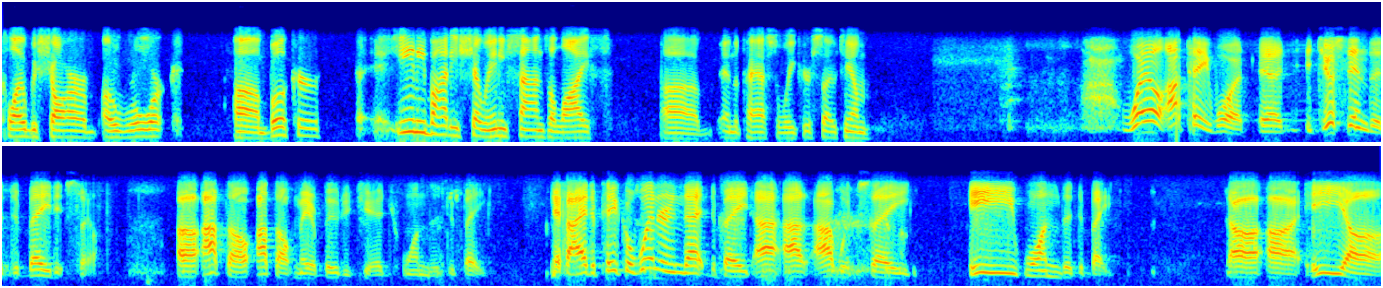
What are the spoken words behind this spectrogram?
Klobuchar, O'Rourke, um, Booker, anybody show any signs of life uh, in the past week or so, Tim? Well, I'll tell you what. Uh, just in the debate itself, uh, I thought I thought Mayor Buttigieg won the debate. If I had to pick a winner in that debate, I I, I would say he won the debate. Uh, uh, he uh,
